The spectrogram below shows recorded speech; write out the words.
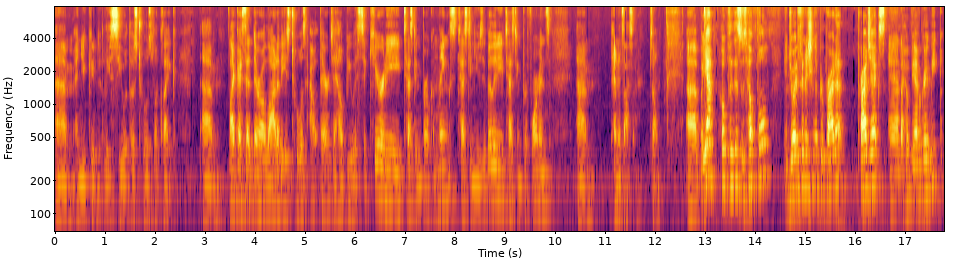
Um, and you could at least see what those tools look like. Um, like I said, there are a lot of these tools out there to help you with security, testing broken links, testing usability, testing performance, um, and it's awesome. So, uh, but yeah, hopefully this was helpful. Enjoy finishing up your product projects, and I hope you have a great week.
